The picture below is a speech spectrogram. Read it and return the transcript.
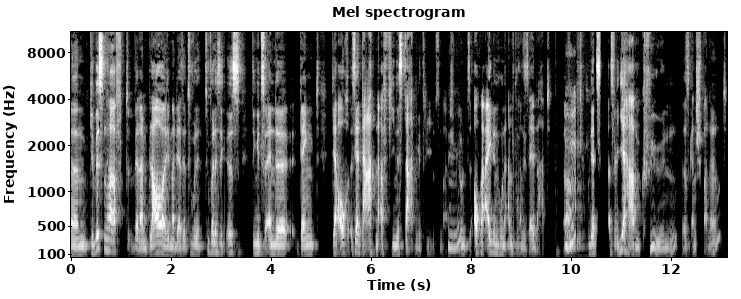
Ähm, gewissenhaft wäre dann blau, also jemand, der sehr zuverlä- zuverlässig ist, Dinge zu Ende denkt, der auch sehr datenaffin ist, datengetrieben zum Beispiel Mhm. und auch einen eigenen hohen Anspruch an sich selber hat. Ja. Mhm. Und jetzt, was wir hier haben, grün, das ist ganz spannend.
